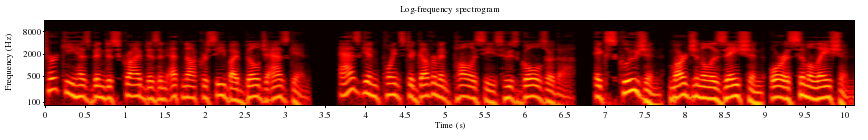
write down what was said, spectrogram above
Turkey has been described as an ethnocracy by Bilge Azgin. Azgin points to government policies whose goals are the exclusion, marginalization, or assimilation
